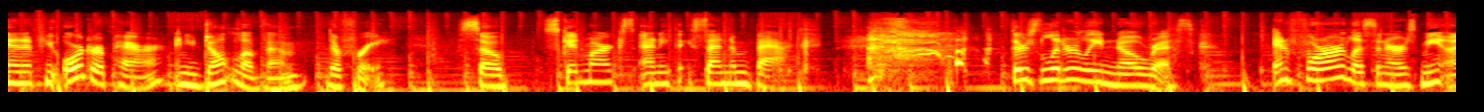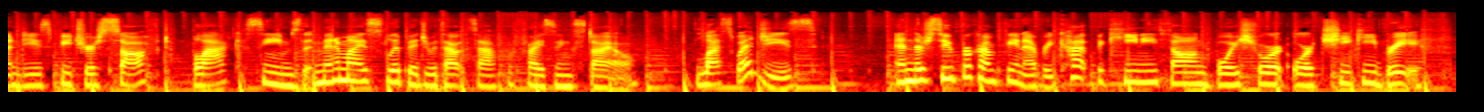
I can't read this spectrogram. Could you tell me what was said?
And if you order a pair and you don't love them, they're free. So, skid marks, anything, send them back. There's literally no risk. And for our listeners, MeUndies features soft, black seams that minimize slippage without sacrificing style. Less wedgies. And they're super comfy in every cut bikini, thong, boy short, or cheeky brief,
